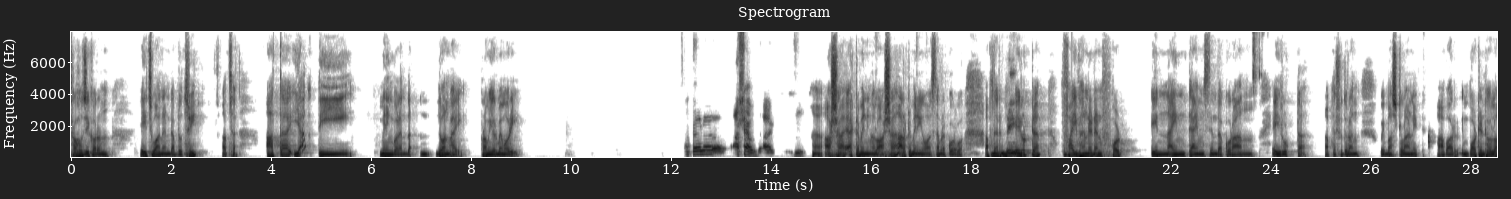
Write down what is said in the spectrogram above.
সহজীকরণ H one and W three আচ্ছা। আতা ইয়াতি মিনিং বলেন দেওয়ান ভাই ফ্রম ইউর মেমোরি আপনার হলো আশা হ্যাঁ আশা একটা মিনিং হলো আশা আর একটা মিনিংও আছে আমরা করব। আপনার এই রুটটা five hundred and forty nine times in the Quran এই রুটটা আপনার সুতরাং ওই মাস্ট লার্ন ইট আবার ইম্পর্টেন্ট হলো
